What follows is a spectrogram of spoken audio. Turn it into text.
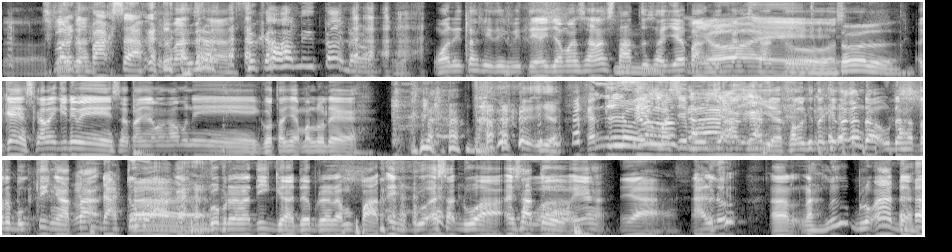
Cuman udah- kepaksa kan. Terpaksa. Suka wanita dong. Wanita fiti-fiti ya zaman sekarang status aja Pak, Yo, nikah status. Betul. Oke, sekarang gini nih, saya tanya sama kamu nih. Gue tanya sama lu deh. Iya. Kan lu yang masih kan? bujang kan. Iya, kalau kita kita kan udah, udah terbukti nyata. Udah tua Ah. kan. Gue beranak tiga, dia beranak empat. Eh, dua, eh, dua, eh satu, ya. Ya. Lalu Eh, nah, lu belum ada.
